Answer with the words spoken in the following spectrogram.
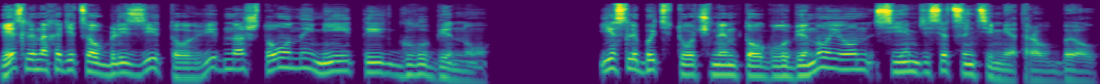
Если находиться вблизи, то видно, что он имеет и глубину. Если быть точным, то глубиной он 70 сантиметров был.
